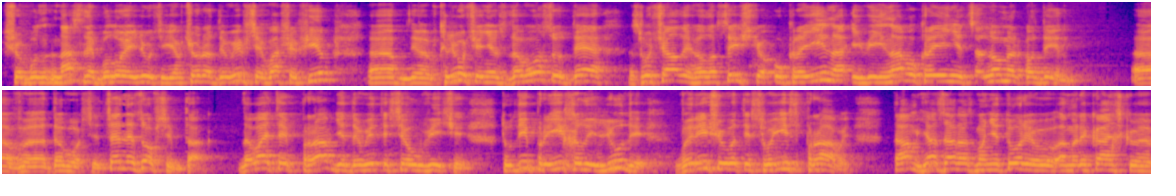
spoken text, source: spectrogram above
щоб у нас не було ілюзій. Я вчора дивився ваш ефір е, включення з Давосу, де звучали голоси, що Україна і війна в Україні це номер один е, в Давосі. Це не зовсім так. Давайте правді дивитися у вічі. Туди приїхали люди вирішувати свої справи. Там я зараз моніторю американську е,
